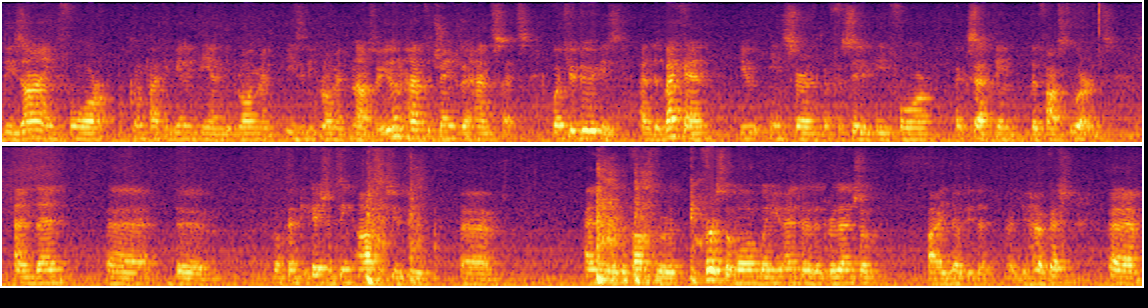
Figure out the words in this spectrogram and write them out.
designed for compatibility and deployment, easy deployment now, so you don't have to change the handsets. What you do is, at the back end, you insert a facility for accepting the fast words. And then uh, the authentication thing asks you to um, enter the password. First of all, when you enter the credential, I noted that you have a question. Um,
